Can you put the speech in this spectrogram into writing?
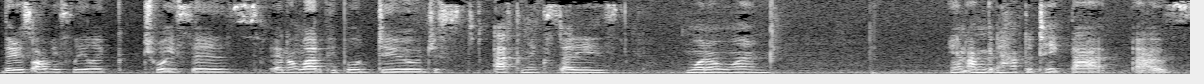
there's obviously like choices and a lot of people do just ethnic studies 101 and I'm going to have to take that as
